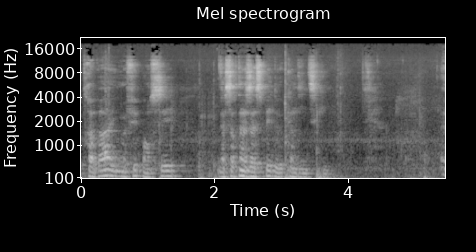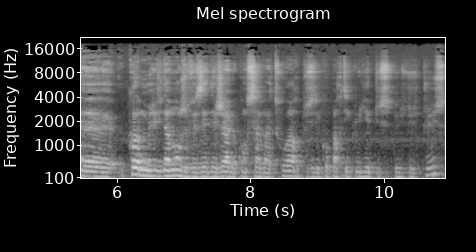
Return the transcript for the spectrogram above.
travail me fait penser à certains aspects de Kandinsky. Euh, comme évidemment je faisais déjà le conservatoire, plus des cours particuliers, plus, plus, plus, plus,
